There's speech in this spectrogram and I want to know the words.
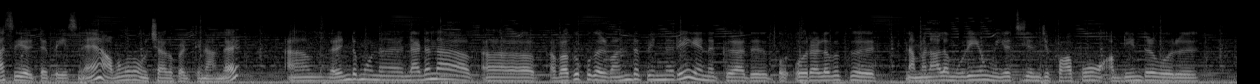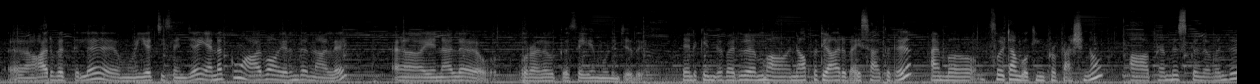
ஆசிரியர்கிட்ட பேசினேன். அவங்களும் உற்சாகப்படுத்தினாங்க. ரெண்டு மூணு நடன வகுப்புகள் வந்த பின்னரே எனக்கு அது ஓரளவுக்கு நம்மளால் முடியும் முயற்சி செஞ்சு பார்ப்போம் அப்படின்ற ஒரு ஆர்வத்தில் முயற்சி செஞ்சேன். எனக்கும் ஆர்வம் இருந்தனால என்னால் ஓரளவுக்கு செய்ய முடிஞ்சது. எனக்கு இந்த வருடம் நாற்பத்தி ஆறு வயசாகுது. I'm full time working professional primary ஸ்கூலில் வந்து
